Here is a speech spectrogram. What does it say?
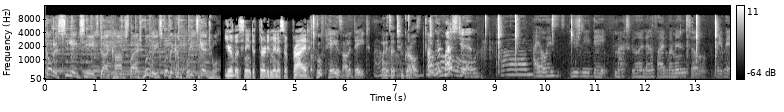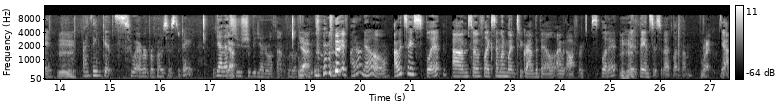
Go to chch.com slash movies for the complete schedule. You're listening to 30 Minutes of Pride. Who pays on a date when it's a two girls? Oh, good question. Um, I always usually date masculine identified women, so they pay. Mm. I think it's whoever proposes to date. Yeah, that's Yeah. you should be general thumb rule. of Yeah. thumb. I don't know. I would say split. Um, so if like someone went to grab the bill, I would offer to split it. Mhm. If they insisted, I'd let them. Right. Yeah.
